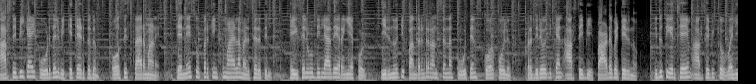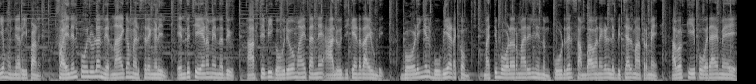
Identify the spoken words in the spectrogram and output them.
ആർ സി ബിക്കായി കൂടുതൽ വിക്കറ്റ് എടുത്തതും ഓസിസ് താരമാണ്. ചെന്നൈ സൂപ്പർ കിങ്സുമായുള്ള മത്സരത്തിൽ ഹെയ്സൽവുഡ് ഇല്ലാതെ ഇറങ്ങിയപ്പോൾ ഇരുന്നൂറ്റി പന്ത്രണ്ട് റൺസ് എന്ന കൂറ്റൻ സ്കോർ പോലും പ്രതിരോധിക്കാൻ ആർ സി ബി പാടുപെട്ടിരുന്നു. ഇത് തീർച്ചയായും ആർ സി ബിക്ക് വലിയ മുന്നറിയിപ്പാണ്. ഫൈനൽ പോലുള്ള നിർണായക മത്സരങ്ങളിൽ എന്ത് ചെയ്യണമെന്നത് ആർ സി ബി ഗൗരവമായി തന്നെ ആലോചിക്കേണ്ടതായുണ്ട്. ബോളിങ്ങിൽ ഭുവിയടക്കം. മറ്റു ബോളർമാരിൽ നിന്നും കൂടുതൽ സംഭാവനകൾ ലഭിച്ചാൽ മാത്രമേ അവർക്ക് ഈ പോരായ്മയെ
